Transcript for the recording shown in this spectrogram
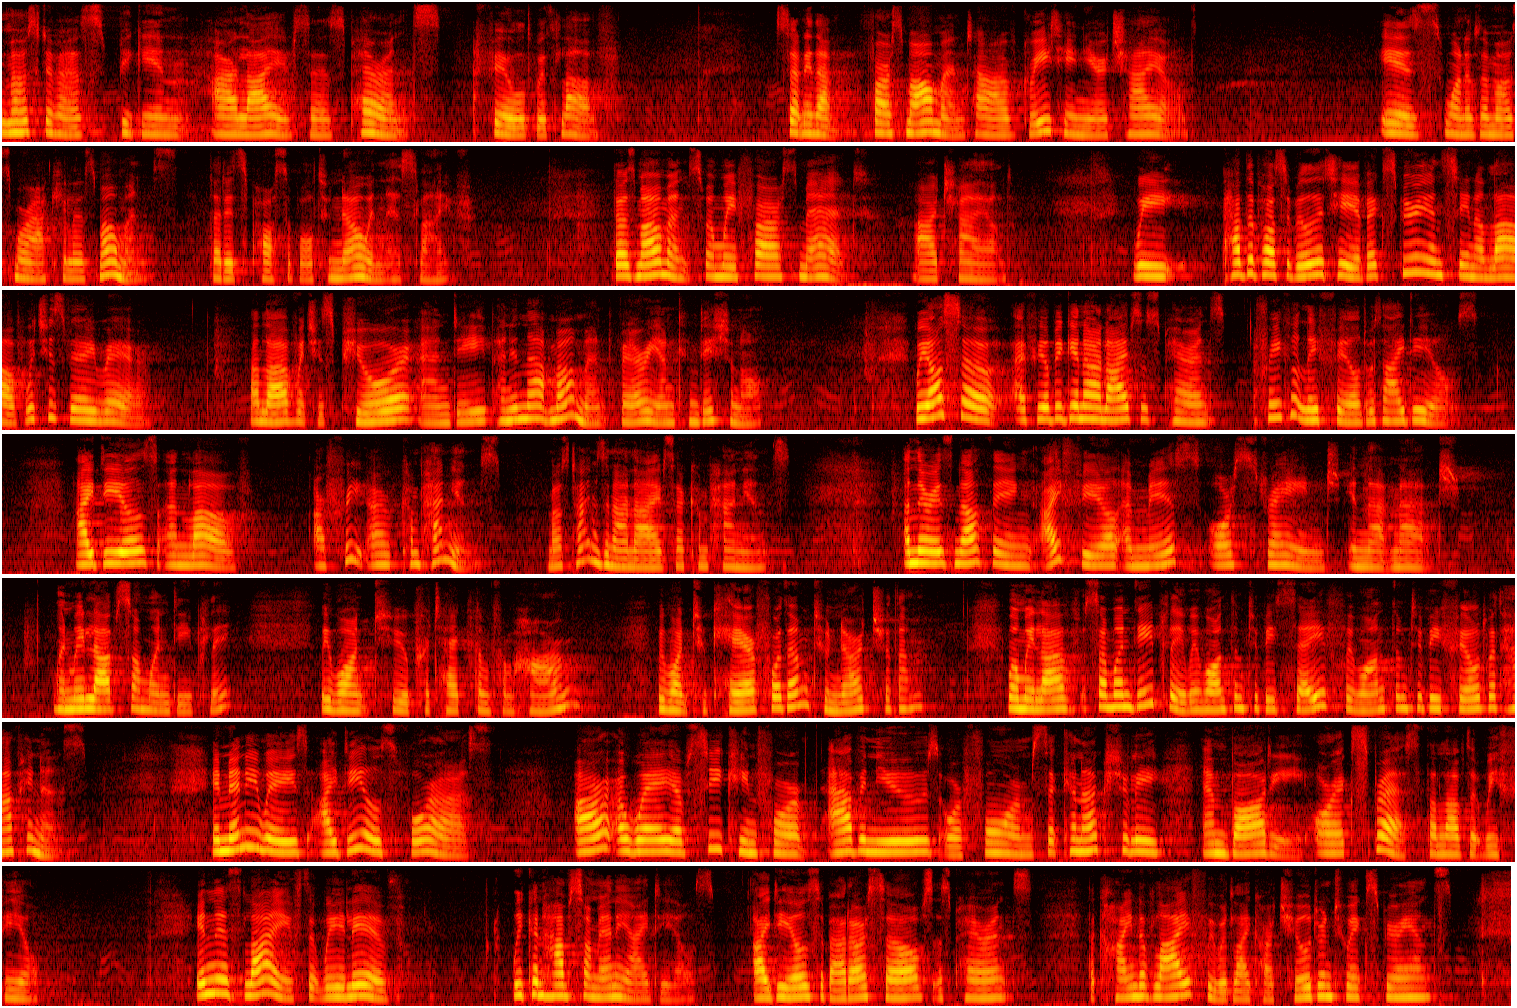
most of us begin our lives as parents filled with love. Certainly, that first moment of greeting your child is one of the most miraculous moments that it's possible to know in this life. Those moments when we first met our child, we have the possibility of experiencing a love which is very rare, a love which is pure and deep, and in that moment, very unconditional. We also, I feel, begin our lives as parents frequently filled with ideals. Ideals and love are free, are companions. Most times in our lives, are companions. And there is nothing, I feel, amiss or strange in that match. When we love someone deeply, we want to protect them from harm. We want to care for them, to nurture them. When we love someone deeply, we want them to be safe, we want them to be filled with happiness. In many ways, ideals for us are a way of seeking for avenues or forms that can actually embody or express the love that we feel. In this life that we live, we can have so many ideals. Ideals about ourselves as parents, the kind of life we would like our children to experience,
